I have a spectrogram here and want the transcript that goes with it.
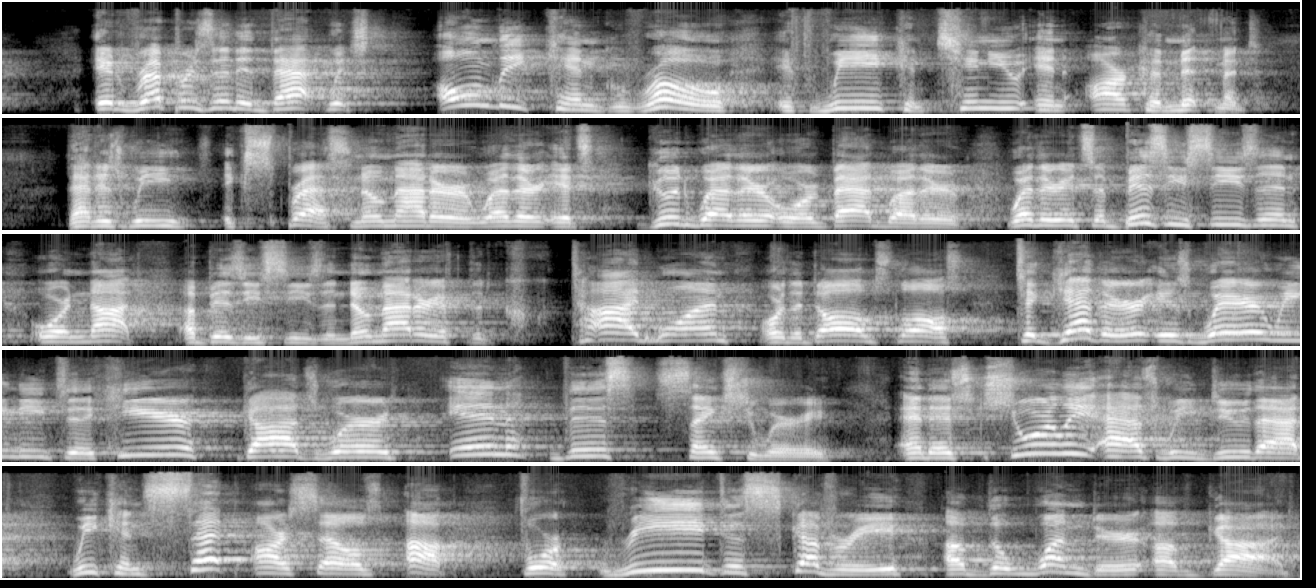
It represented that which only can grow if we continue in our commitment. That is, we express no matter whether it's good weather or bad weather, whether it's a busy season or not a busy season, no matter if the tide won or the dogs lost, together is where we need to hear God's word in this sanctuary. And as surely as we do that, we can set ourselves up for rediscovery of the wonder of God.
